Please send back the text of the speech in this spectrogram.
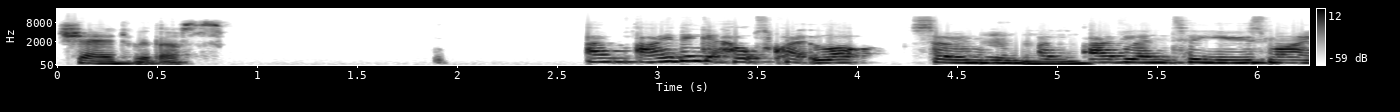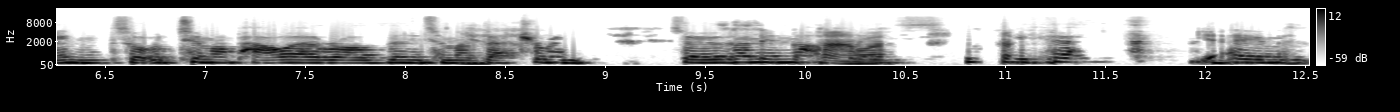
shared with us? I, I think it helps quite a lot. So mm-hmm. I've, I've, learned to use mine sort of to my power rather than to my detriment. So if I'm in that power. place, yeah, yeah. Um,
